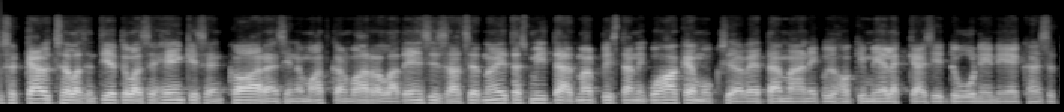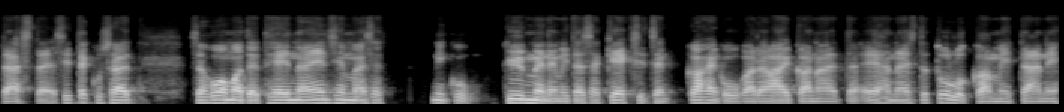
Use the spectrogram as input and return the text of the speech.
sä käyt sellaisen tietynlaisen henkisen kaaren siinä matkan varrella, että ensin sä oot että no ei tässä mitään, että mä pistän niin kuin hakemuksia vetämään niin kuin johonkin mielekkäisiin duuniin, niin eiköhän se tästä. Ja sitten kun sä, sä huomaat, että hei nämä ensimmäiset niin kuin kymmenen, mitä sä keksit sen kahden kuukauden aikana, että eihän näistä tullutkaan mitään, niin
